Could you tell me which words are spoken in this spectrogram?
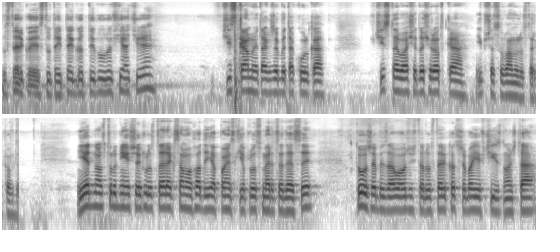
Lusterko jest tutaj tego typu we Fiacie. Wciskamy tak, żeby ta kulka wcisnęła się do środka i przesuwamy lusterko w dół. Jedno z trudniejszych lusterek samochody japońskie plus Mercedesy. Tu, żeby założyć to lusterko, trzeba je wcisnąć. Ta,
